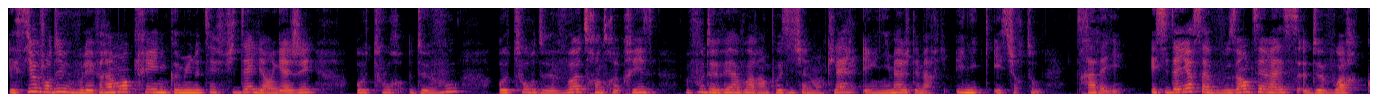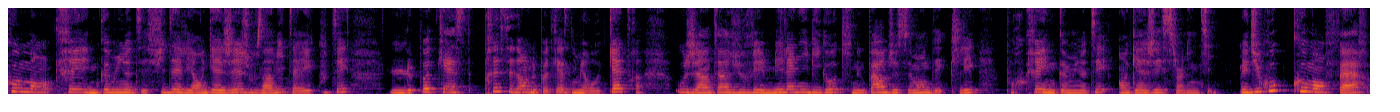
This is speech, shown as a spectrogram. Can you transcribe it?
Et si aujourd'hui vous voulez vraiment créer une communauté fidèle et engagée autour de vous, autour de votre entreprise, vous devez avoir un positionnement clair et une image de marque unique et surtout travailler. Et si d'ailleurs ça vous intéresse de voir comment créer une communauté fidèle et engagée, je vous invite à écouter le podcast précédent, le podcast numéro 4, où j'ai interviewé Mélanie Bigot qui nous parle justement des clés pour créer une communauté engagée sur LinkedIn. Mais du coup, comment faire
